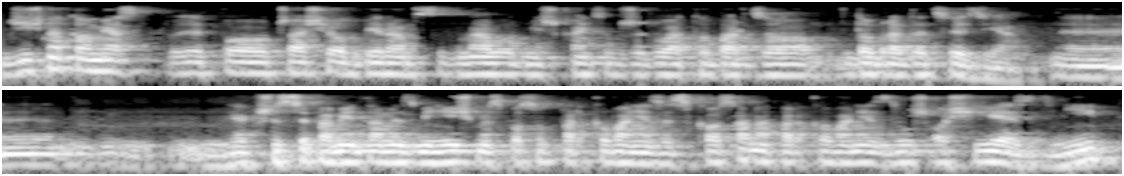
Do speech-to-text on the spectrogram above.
Dziś natomiast e, po czasie odbieram sygnały od mieszkańców, że była to bardzo dobra decyzja. E, jak wszyscy pamiętamy, zmieniliśmy sposób parkowania ze skosa na parkowanie wzdłuż osi jezdni.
